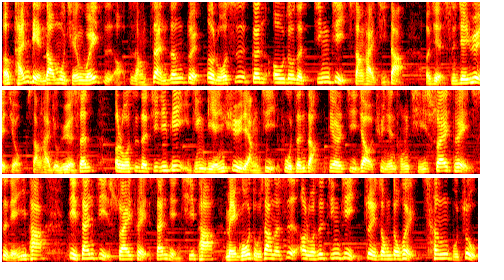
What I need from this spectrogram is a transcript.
而盘点到目前为止啊，这场战争对俄罗斯跟欧洲的经济伤害极大，而且时间越久，伤害就越深。俄罗斯的 GDP 已经连续两季负增长，第二季较去年同期衰退四点一趴，第三季衰退三点七趴。美国赌上的是俄罗斯经济最终都会撑不住，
